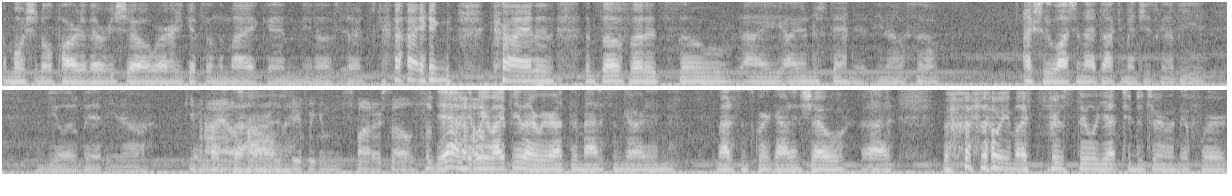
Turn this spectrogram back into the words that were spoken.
emotional part of every show where he gets on the mic and you know starts crying, crying and and stuff. But it's so I I understand it, you know. So actually watching that documentary is gonna be gonna be a little bit, you know. Keep an eye out to for to see if we can spot ourselves. Yeah, we might be there. We were at the Madison Garden, Madison Square Garden show, uh, so we might. We're still yet to determine if we're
